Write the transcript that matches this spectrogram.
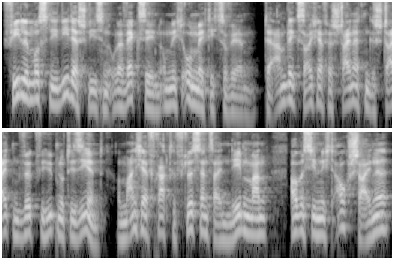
Viele mussten die Lider schließen oder wegsehen, um nicht ohnmächtig zu werden. Der Anblick solcher versteinerten Gestalten wirkt wie hypnotisierend, und mancher fragte flüsternd seinen Nebenmann, ob es ihm nicht auch scheine,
